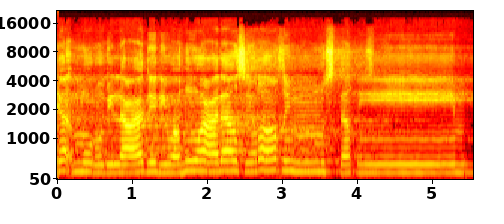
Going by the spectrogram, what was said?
يأمر بالعدل وهو على صراط مستقيم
